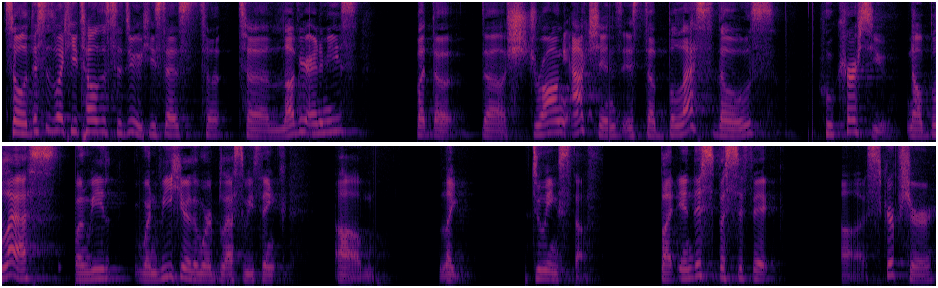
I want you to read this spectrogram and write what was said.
So, this is what he tells us to do. He says to, to love your enemies, but the, the strong actions is to bless those who curse you. Now, bless, when we, when we hear the word bless, we think um, like doing stuff. But in this specific uh, scripture,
